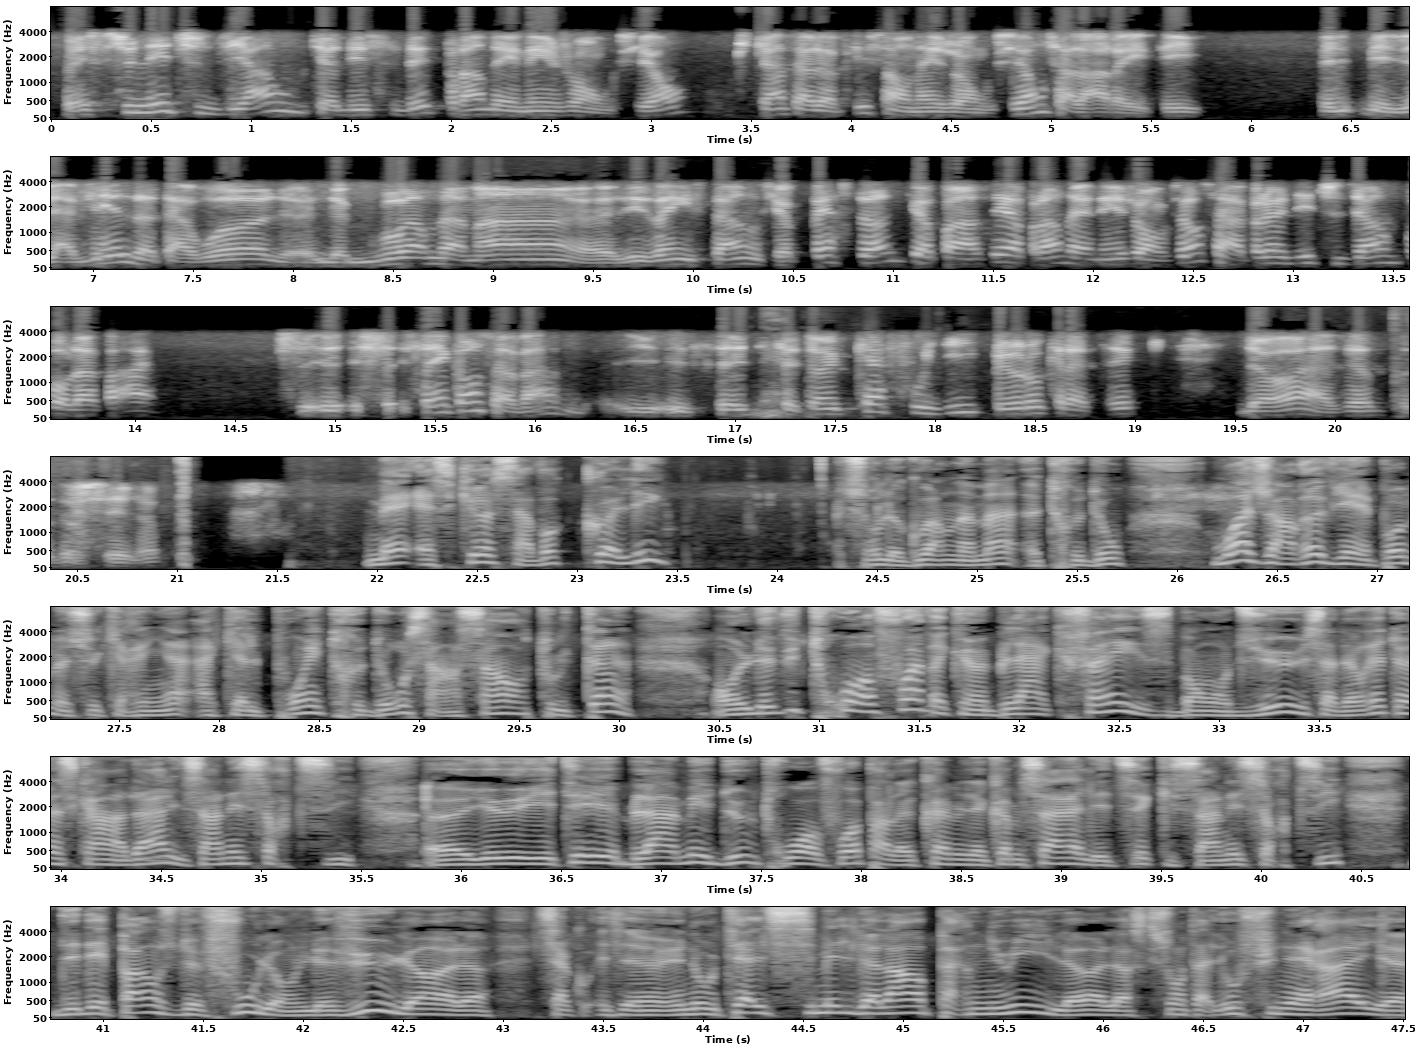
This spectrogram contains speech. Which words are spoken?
Ben, c'est une étudiante qui a décidé de prendre une injonction, puis quand elle a pris son injonction, ça l'a arrêté. Mais la ville d'Ottawa, le, gouvernement, euh, les instances, il n'y a personne qui a pensé à prendre une injonction. Ça a pris un étudiant pour le faire. C'est inconcevable. C'est un cafouillis bureaucratique de A à Z, ce dossier-là. Mais est-ce que ça va coller sur le gouvernement euh, Trudeau. Moi, j'en reviens pas, M. Carignan, à quel point Trudeau s'en sort tout le temps. On l'a vu trois fois avec un blackface, bon Dieu, ça devrait être un scandale, il s'en est sorti. Euh, il a été blâmé deux ou trois fois par le, commissaire à l'éthique, il s'en est sorti. Des dépenses de fou, là, on l'a vu, là, là ça, un hôtel 6 000 dollars par nuit, là, lorsqu'ils sont allés aux funérailles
